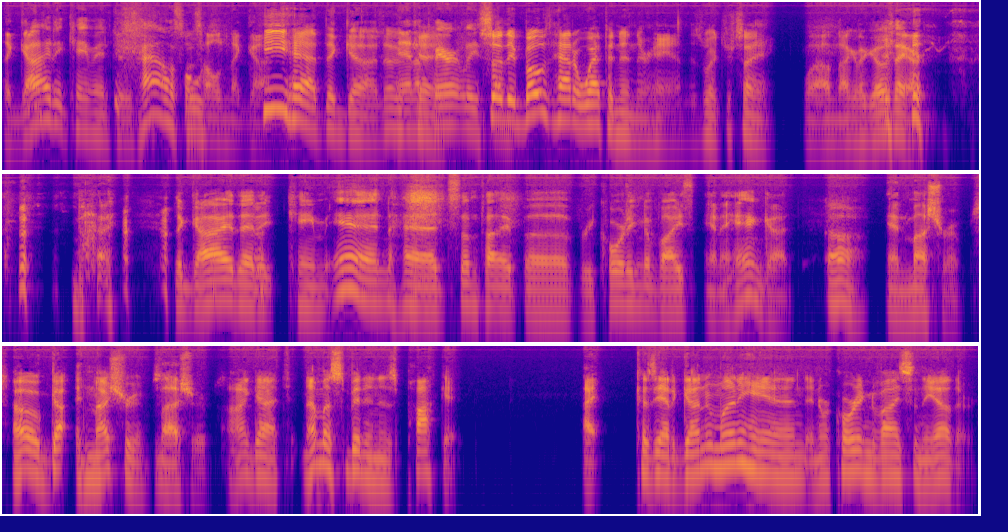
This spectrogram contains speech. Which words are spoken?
The guy that came into his house was Oh, holding a gun. he had the gun. Okay. And apparently so some- they both had a weapon in their hand, is what you're saying. well, I'm not going to go there. but the guy that it came in had some type of recording device and a handgun Ah. and mushrooms. Oh, got and mushrooms. Mushrooms. I got you. That must have been in his pocket. I- because he had a gun in one hand and a recording device in the other.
